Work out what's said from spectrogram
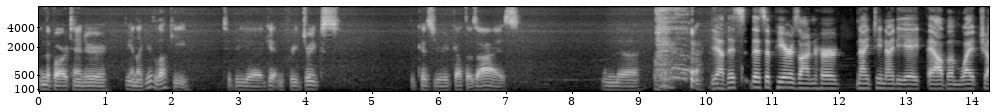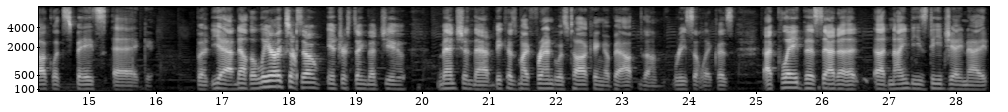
and the bartender being like, "You're lucky to be uh, getting free drinks because you got those eyes." And uh, Yeah, this this appears on her 1998 album White Chocolate Space Egg. But yeah, now the lyrics are so interesting that you mentioned that because my friend was talking about them recently because I played this at a, a 90s DJ night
